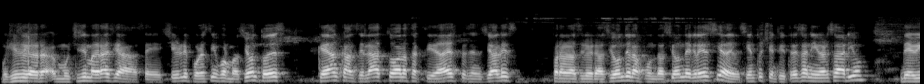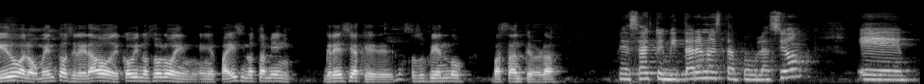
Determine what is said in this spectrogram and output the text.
Muchísimas, muchísimas gracias, eh, Shirley, por esta información. Entonces, quedan canceladas todas las actividades presenciales para la celebración de la Fundación de Grecia del 183 aniversario debido al aumento acelerado de COVID, no solo en, el país, sino también Grecia, que está sufriendo bastante, ¿verdad? Exacto, invitar a nuestra población eh,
